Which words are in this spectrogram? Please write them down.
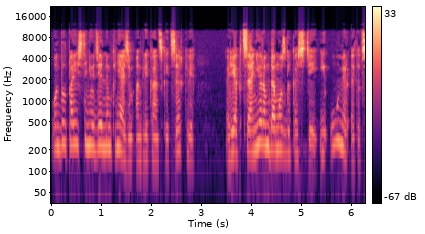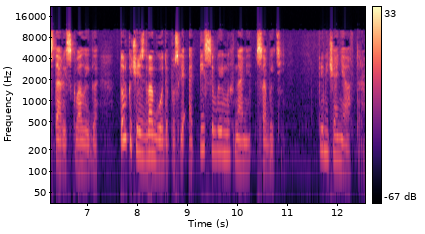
Он был поистине удельным князем англиканской церкви, реакционером до мозга костей, и умер этот старый сквалыга только через два года после описываемых нами событий. Примечание автора.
